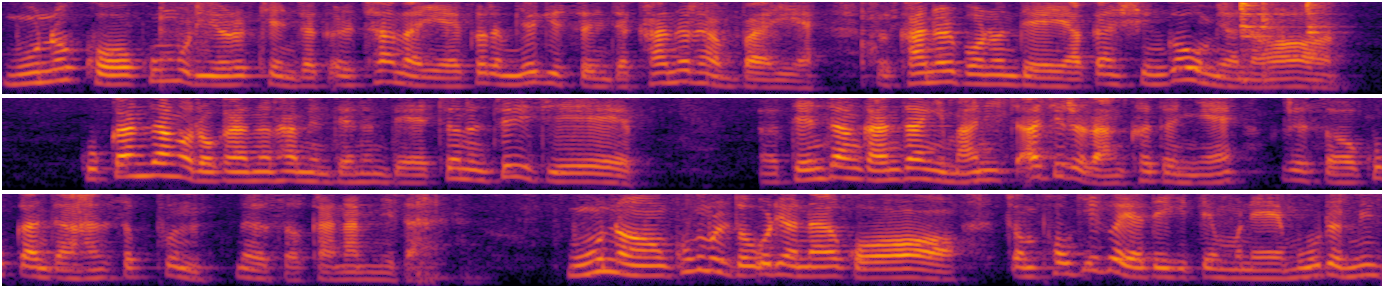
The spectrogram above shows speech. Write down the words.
무 넣고 국물이 이렇게 이제 끓잖아요. 그럼 여기서 이제 간을 한 봐요. 그 간을 보는데 약간 싱거우면은 국간장으로 간을 하면 되는데 저는 저희 집 어, 된장 간장이 많이 짜지를 않거든요. 그래서 국간장 한 스푼 넣어서 간합니다. 무는 국물도 우려나고 좀 폭 익어야 되기 때문에 무를 미,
